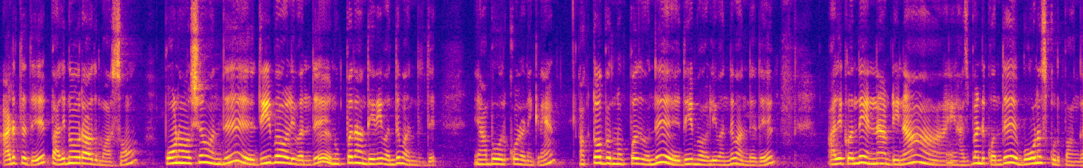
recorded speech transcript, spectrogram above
அடுத்தது பதினோராவது மாதம் போன வருஷம் வந்து தீபாவளி வந்து முப்பதாம் தேதி வந்து வந்தது. ஞாபகம் இருக்கும்னு நினைக்கிறேன். அக்டோபர் முப்பது வந்து தீபாவளி வந்து வந்தது. அதுக்கு வந்து என்ன அப்படின்னா என் ஹஸ்பண்டுக்கு வந்து போனஸ் கொடுப்பாங்க.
